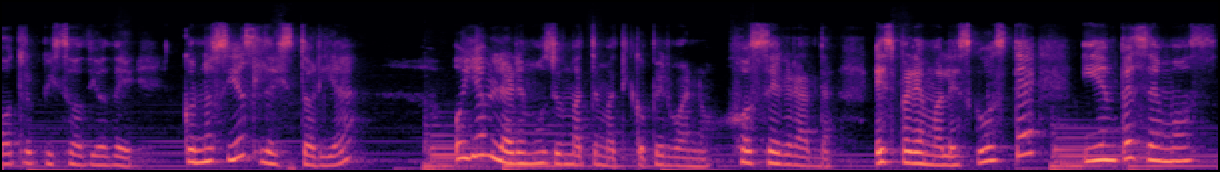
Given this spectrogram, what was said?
otro episodio de ¿Conocías la historia? Hoy hablaremos de un matemático peruano, José Granda. Esperemos les guste y empecemos.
